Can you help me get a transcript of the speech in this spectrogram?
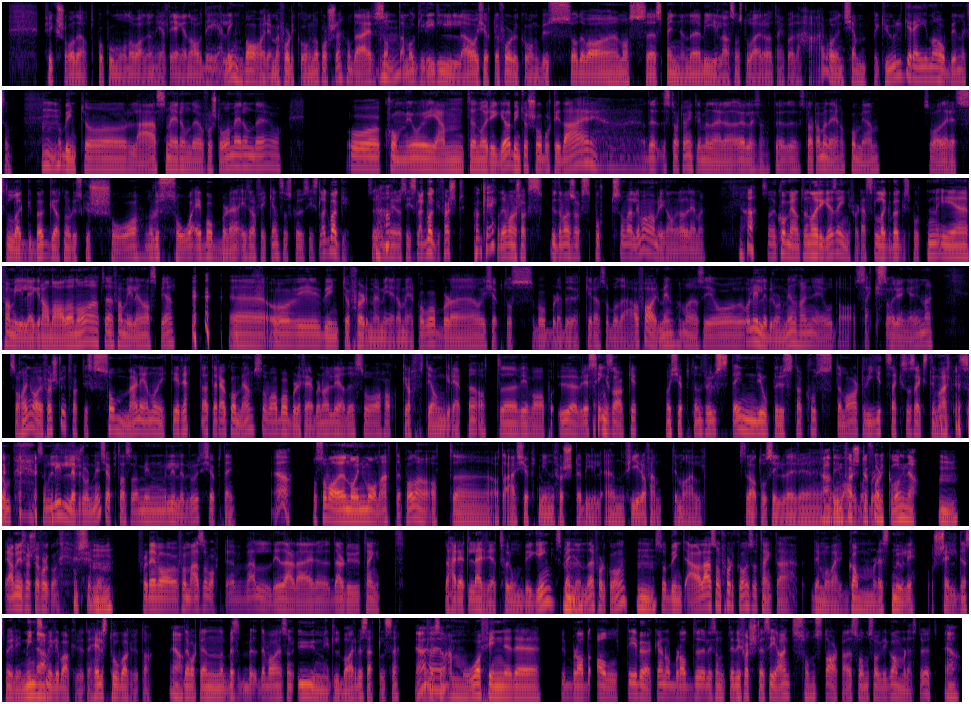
fikk se det at på Pomona var det en helt egen avdeling bare med folkevogn og Porsche. Og der satt mm. de og grilla og kjørte folkevognbuss, og det var masse spennende biler som sto her, og jeg tenkte på det her var jo en kjempekul grein av hobbyen, liksom. Mm. Og begynte å lese mer om det og forstå mer om det. Og, og kom jo hjem til Norge, begynte å se borti der. Det, det starta egentlig med det, eller, det, det med det, å komme hjem. Så var det rett slugbug, at når du skulle se Når du så ei boble i trafikken, så skal du si slugbug. Så det var mer å si slugbug først. Ok. Og det var, en slags, det var en slags sport som veldig mange amerikanere drev med. Ja. Så når jeg kom hjem til Norge, så innførte jeg slugbug-sporten i familiegranada nå, til familien Asphjell. eh, og vi begynte å følge med mer og mer på boble, og vi kjøpte oss boblebøker, altså både jeg og far min, må jeg si, og, og lillebroren min, han er jo da seks år yngre enn meg. Så han var jo først ut, faktisk. Sommeren 91, rett etter jeg kom hjem, så var boblefeberen allerede så kraftig angrepet at eh, vi var på Øvre Singsaker og kjøpte en fullstendig opprusta, kostemalt, hvit 66-mal, som, som lillebroren min kjøpte, altså. Min lillebror kjøpte den. Ja. Og så var det noen måneder etterpå da, at, uh, at jeg kjøpte min første bil, en 54-modell Strato Silver eh, ja, din første folkevogn, ja. Mm. Ja, min første folkevogn. Mm. For det var, for meg så ble det veldig der, der, der du tenkte det her er et lerret for ombygging, spennende folkevogn. Mm. Så begynte jeg å lese om folkevogn, så tenkte jeg det må være gamlest mulig, og sjeldnest mulig, minst Ja. mulig bakrute, helst to bakruter. Ja. Det, ble en, det var en sånn umiddelbar besettelse. Ja, liksom, jeg må finne det Du bladde alltid i bøkene, og bladde liksom til de første sidene. Sånn starta det, sånn så de gamleste ut. ja.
